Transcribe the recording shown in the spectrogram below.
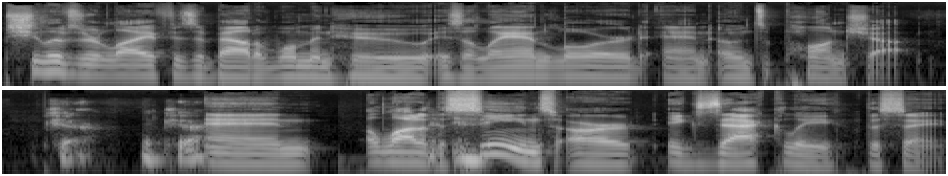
she lives her life is about a woman who is a landlord and owns a pawn shop Okay. Okay. and a lot of the scenes are exactly the same.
